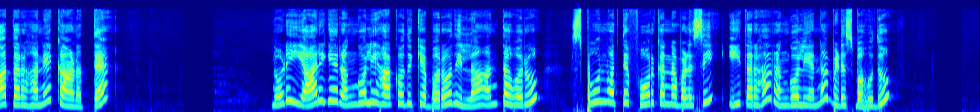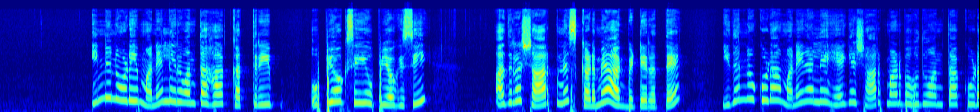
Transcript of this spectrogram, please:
ಆ ತರಹನೇ ಕಾಣುತ್ತೆ. ನೋಡಿ, ಯಾರಿಗೆ ರಂಗೋಲಿ ಹಾಕೋದಕ್ಕೆ ಬರೋದಿಲ್ಲ ಅಂತವರು ಸ್ಪೂನ್ ಮತ್ತು ಫೋರ್ಕನ್ನು ಬಳಸಿ ಈ ತರಹ ರಂಗೋಲಿಯನ್ನು ಬಿಡಿಸಬಹುದು. ಇನ್ನು ನೋಡಿ ಮನೆಯಲ್ಲಿರುವಂತಹ ಕತ್ರಿ ಉಪಯೋಗಿಸಿ ಉಪಯೋಗಿಸಿ ಅದರ ಶಾರ್ಪ್ನೆಸ್ ಕಡಿಮೆ ಆಗಿಬಿಟ್ಟಿರುತ್ತೆ. ಇದನ್ನು ಕೂಡ ಮನೆಯಲ್ಲೇ ಹೇಗೆ ಶಾರ್ಪ್ ಮಾಡಬಹುದು ಅಂತ ಕೂಡ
